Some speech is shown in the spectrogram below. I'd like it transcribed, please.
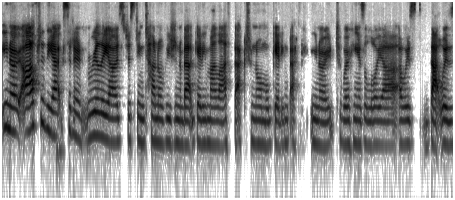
you know, after the accident, really, I was just in tunnel vision about getting my life back to normal, getting back, you know, to working as a lawyer. I was, that was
